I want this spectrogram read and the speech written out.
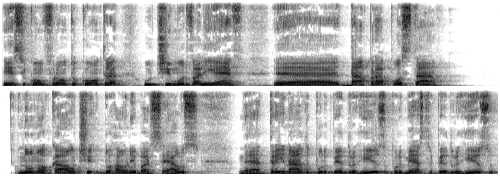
esse confronto contra o Timur Valiev. É, dá para apostar no nocaute do Raoni Barcelos né, treinado por Pedro Riso, por mestre Pedro Riso,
